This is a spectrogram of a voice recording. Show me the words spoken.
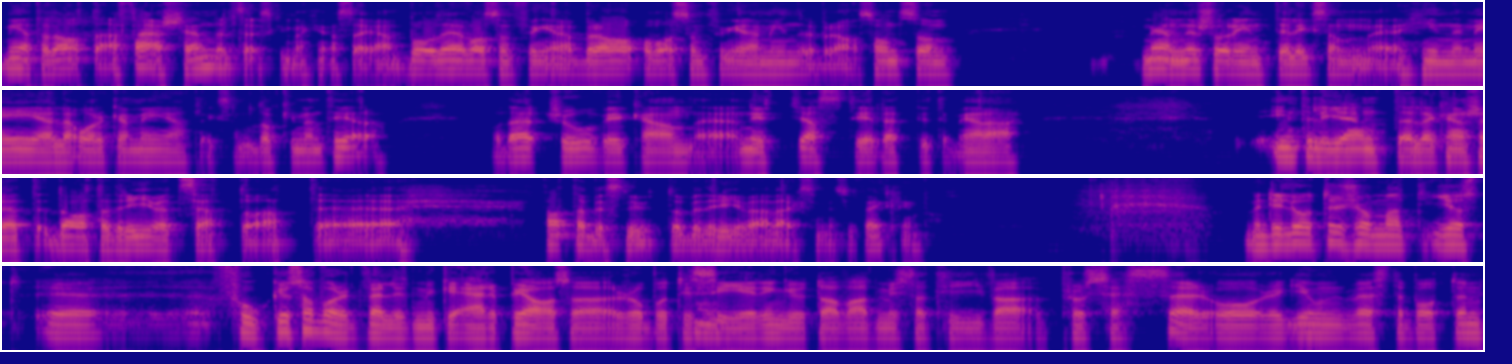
metadata, affärshändelser skulle man kunna säga. Både vad som fungerar bra och vad som fungerar mindre bra. Sånt som människor inte liksom hinner med eller orkar med att liksom dokumentera. Och där tror vi kan nyttjas till ett lite mera intelligent eller kanske ett datadrivet sätt då att eh, fatta beslut och bedriva verksamhetsutveckling. på. Men det låter som att just eh, fokus har varit väldigt mycket RPA, alltså robotisering mm. av administrativa processer. Och Region Västerbotten,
